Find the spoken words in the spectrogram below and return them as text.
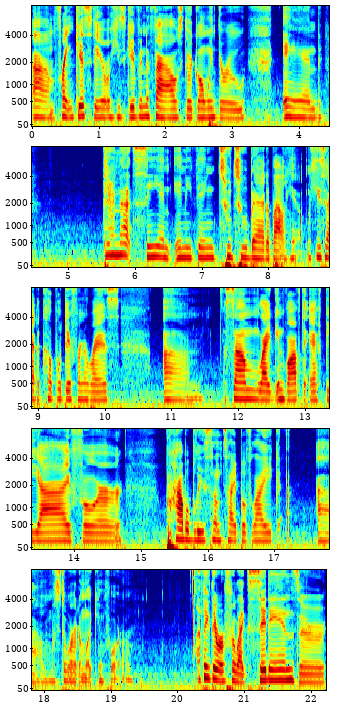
um, Frank gets there, he's given the files they're going through, and they're not seeing anything too too bad about him. He's had a couple different arrests. Um, some like involved the FBI for probably some type of like um, what's the word I'm looking for? I think they were for like sit-ins or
